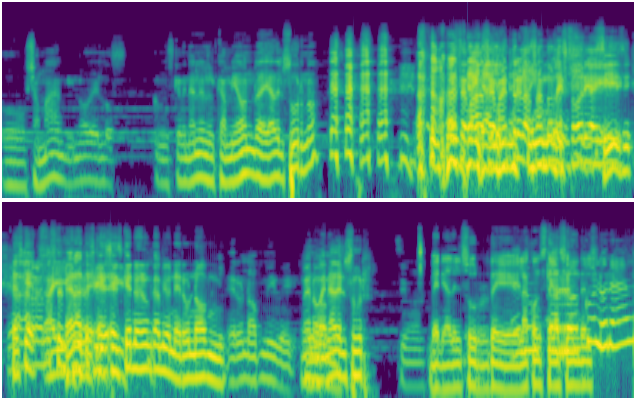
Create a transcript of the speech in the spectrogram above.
o chamán vino de los con los que venían en el camión de allá del sur, ¿no? se, va, se va entrelazando la historia ahí. Sí, sí. Es que, ahí, espérate, sí, es, sí. es que no era un camión, era un ovni. Era un ovni, güey. Bueno, Un venía ovni. del sur. Simón. Venía del sur de En la un constelación carro del colorado.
